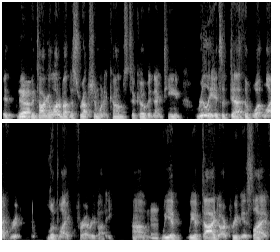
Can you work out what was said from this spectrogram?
It, yeah. we've been talking a lot about disruption when it comes to covid-19 really it's a death of what life re- looked like for everybody um, mm. we have we have died to our previous life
